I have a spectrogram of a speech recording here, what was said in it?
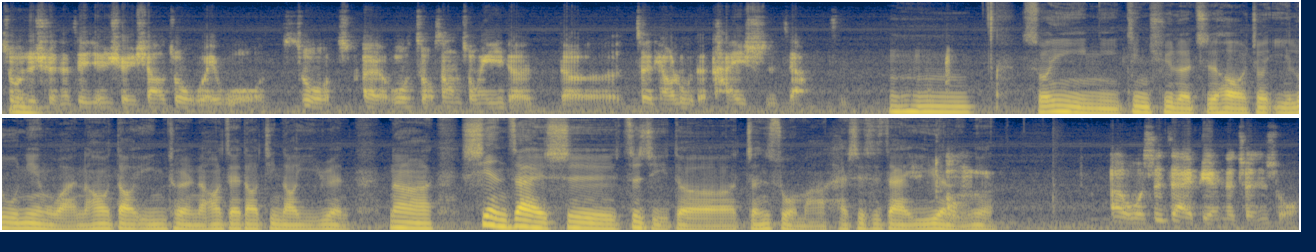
所以我就选了这间学校作为我做呃我走上中医的的这条路的开始这样子。嗯，所以你进去了之后，就一路念完，然后到 intern，然后再到进到医院。那现在是自己的诊所吗？还是是在医院里面？呃，我是在别人的诊所，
